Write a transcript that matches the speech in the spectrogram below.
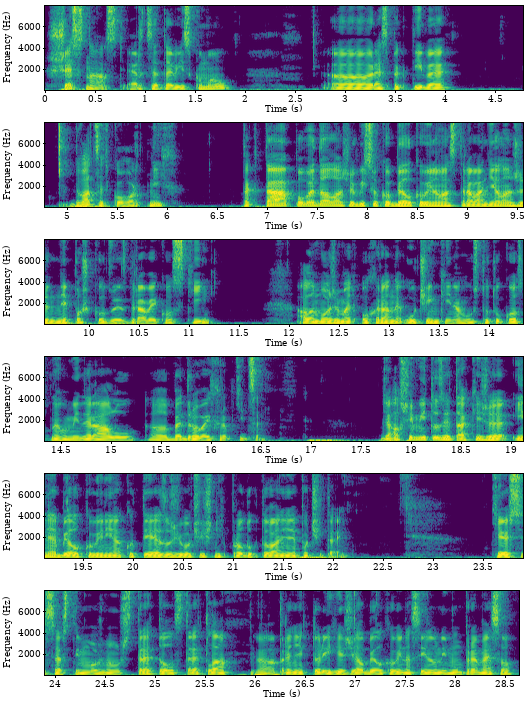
16 RCT výskumov, e, respektíve 20 kohortných, tak tá povedala, že vysokobielkovinová strava nielenže nepoškodzuje zdravie kostí, ale môže mať ochranné účinky na hustotu kostného minerálu e, bedrovej chrbtice. Ďalší mýtus je taký, že iné bielkoviny ako tie zo živočíšnych produktov ani nepočítaj. Tiež si sa s tým možno už stretol, stretla. Pre niektorých je žiaľ bielkovina synonymum pre meso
